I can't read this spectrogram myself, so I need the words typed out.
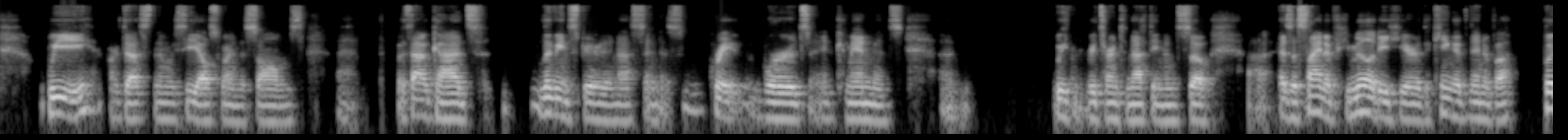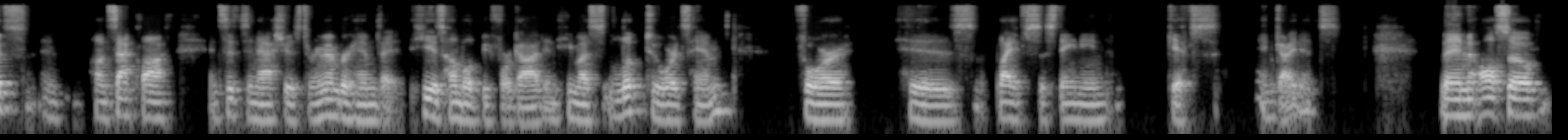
we are dust, and we see elsewhere in the Psalms without God's living spirit in us and his great words and commandments, um, we return to nothing. And so, uh, as a sign of humility here, the king of Nineveh puts on sackcloth and sits in ashes to remember him that he is humbled before God and he must look towards him for his life sustaining gifts and guidance. Then also,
